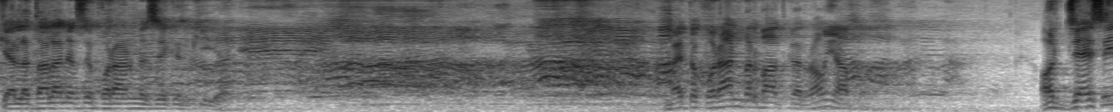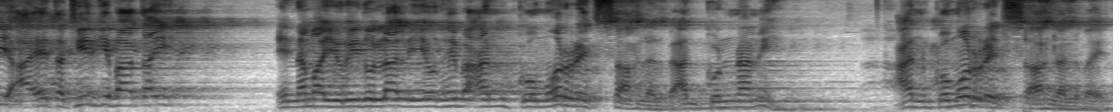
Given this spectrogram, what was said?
कि अल्लाह ताला ने उसे कुरान में ज़िक्र किया। मैं तो कुरान पर बात कर रहा हूँ यहाँ पर। और जैसे ही आयत अथीर की बात आई इनमा युरीदुल्ला अनकुन्ना नहीं अनकुमरबैत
